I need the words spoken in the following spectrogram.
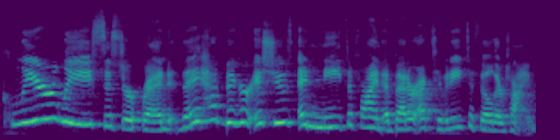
Clearly, sister friend, they have bigger issues and need to find a better activity to fill their time.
